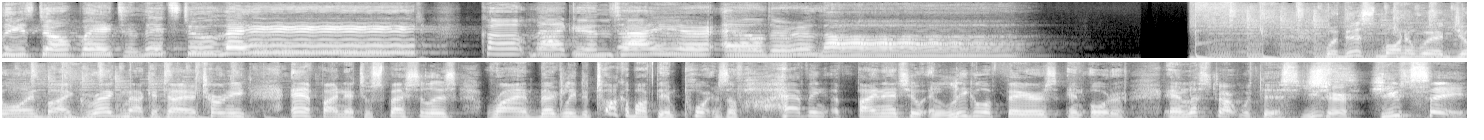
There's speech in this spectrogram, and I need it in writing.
Please don't wait till it's too late. Call McIntyre Elder Law. Well, this morning we're joined by Greg McIntyre, attorney and financial specialist, Ryan Begley, to talk about the importance of having a financial and legal affairs in order. And let's start with this. You, Sure. You say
